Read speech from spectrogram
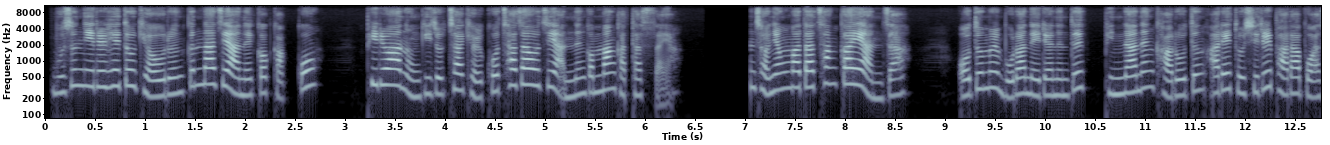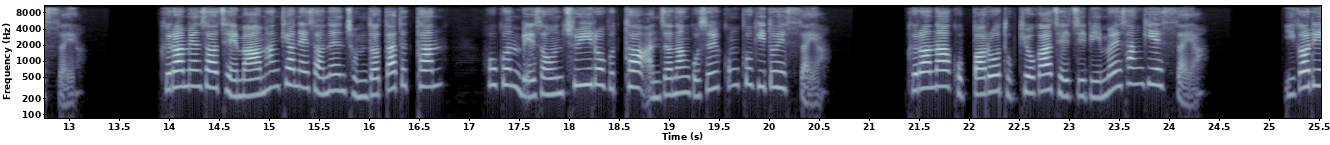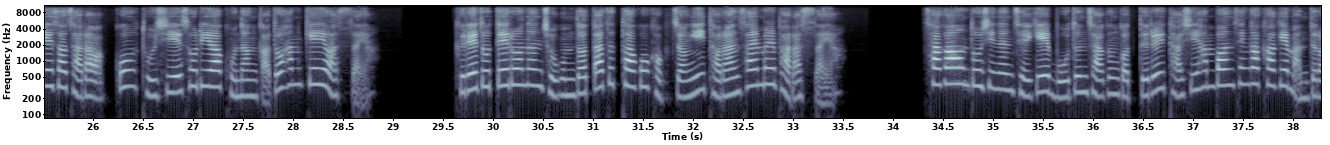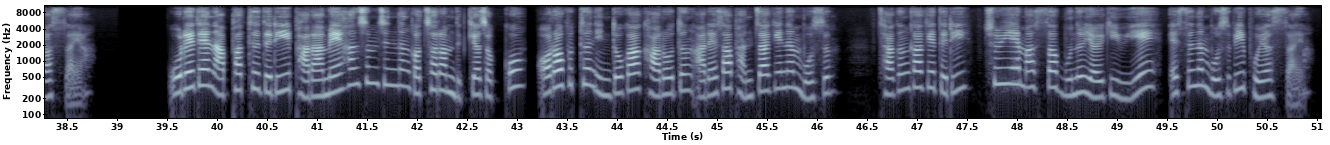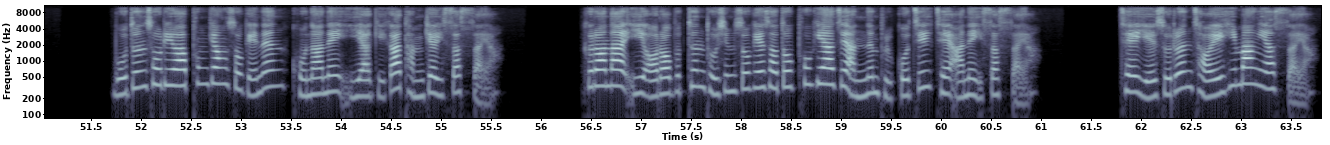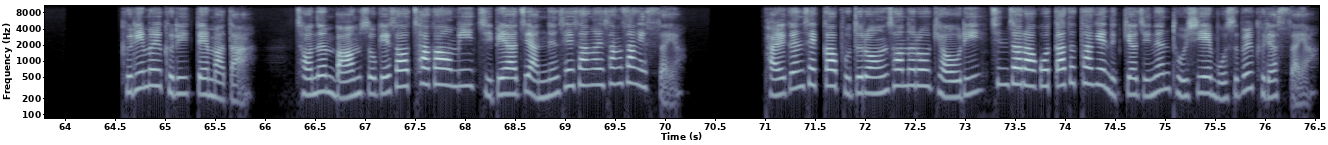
무슨 일을 해도 겨울은 끝나지 않을 것 같고 필요한 온기조차 결코 찾아오지 않는 것만 같았어요. 저녁마다 창가에 앉아 어둠을 몰아내려는 듯 빛나는 가로등 아래 도시를 바라보았어요. 그러면서 제 마음 한켠에서는 좀 더 따뜻한 혹은 매서운 추위로부터 안전한 곳을 꿈꾸기도 했어요. 그러나 곧바로 도쿄가 제 집임을 상기했어요. 이 거리에서 자라왔고 도시의 소리와 고난과도 함께해왔어요. 그래도 때로는 조금 더 따뜻하고 걱정이 덜한 삶을 바랐어요. 차가운 도시는 제게 모든 작은 것들을 다시 한번 생각하게 만들었어요. 오래된 아파트들이 바람에 한숨 짓는 것처럼 느껴졌고 얼어붙은 인도가 가로등 아래서 반짝이는 모습, 작은 가게들이 추위에 맞서 문을 열기 위해 애쓰는 모습이 보였어요. 모든 소리와 풍경 속에는 고난의 이야기가 담겨 있었어요. 그러나 이 얼어붙은 도심 속에서도 포기하지 않는 불꽃이 제 안에 있었어요. 제 예술은 저의 희망이었어요. 그림을 그릴 때마다 저는 마음속에서 차가움이 지배하지 않는 세상을 상상했어요. 밝은 색과 부드러운 선으로 겨울이 친절하고 따뜻하게 느껴지는 도시의 모습을 그렸어요.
